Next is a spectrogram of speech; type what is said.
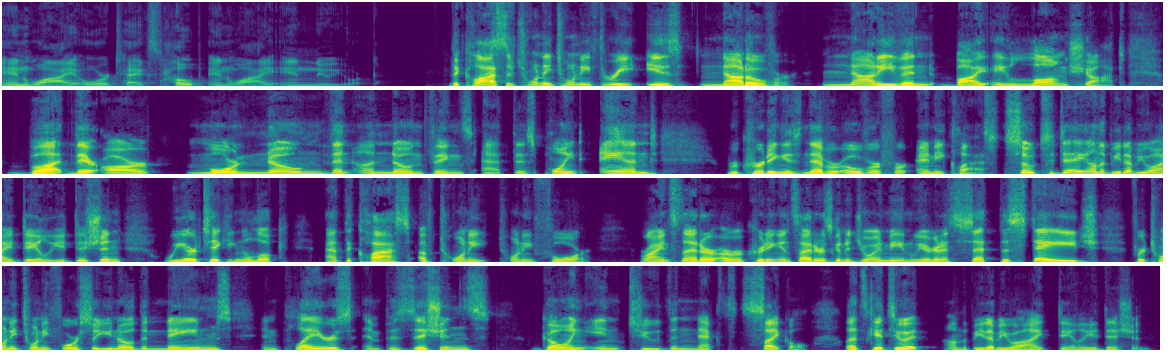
NY or text Hope NY in New York. The class of 2023 is not over, not even by a long shot. But there are more known than unknown things at this point, and recruiting is never over for any class. So today on the BWI Daily Edition, we are taking a look at the class of 2024. Ryan Snyder, our recruiting insider, is going to join me, and we are going to set the stage for 2024 so you know the names and players and positions going into the next cycle. Let's get to it on the BWI Daily Edition.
